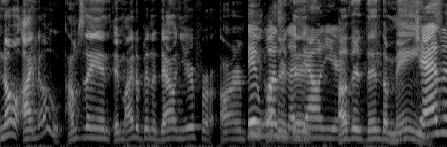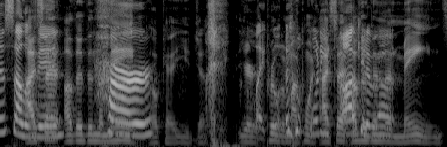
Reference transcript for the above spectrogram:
no, I know. I'm saying it might have been a down year for R and B. It wasn't a down year. Other than the main Jasmine I Sullivan. said other than the her- main. Okay, you just you're Like, proving my point. I said other than the mains,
